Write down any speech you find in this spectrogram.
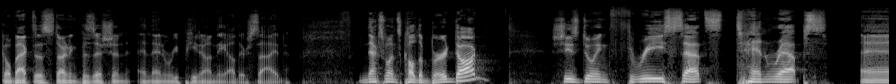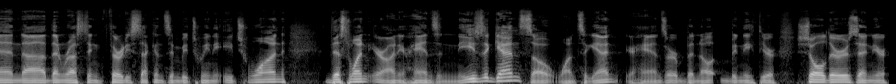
Go back to the starting position, and then repeat on the other side. Next one's called a bird dog. She's doing three sets, 10 reps, and uh, then resting 30 seconds in between each one. This one, you're on your hands and knees again. So, once again, your hands are beneath your shoulders and your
